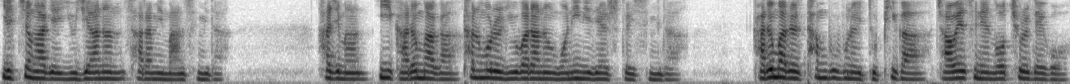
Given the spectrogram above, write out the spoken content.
일정하게 유지하는 사람이 많습니다. 하지만 이 가르마가 탈모를 유발하는 원인이 될 수도 있습니다. 가르마를 탄 부분의 두피가 자외선에 노출되고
